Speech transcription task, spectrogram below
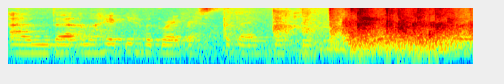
and, uh, and I hope you have a great rest of the day. Thank you.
